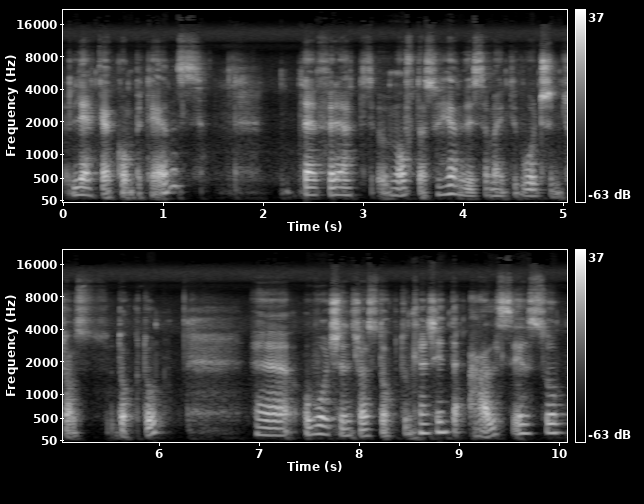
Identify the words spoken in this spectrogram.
läkarkompetens. Därför att ofta så hänvisar man till vårdcentralsdoktorn. Eh, och vårdcentralsdoktorn kanske inte alls är så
